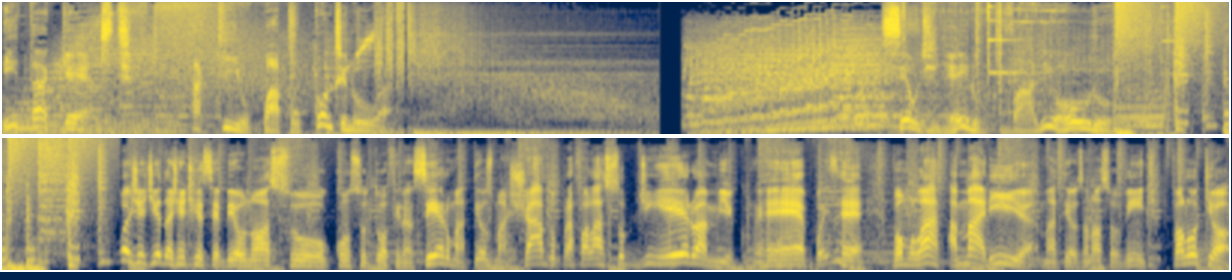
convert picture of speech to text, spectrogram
Itacast. Aqui o papo continua. Seu dinheiro vale ouro. Hoje é dia da gente receber o nosso consultor financeiro, Matheus Machado, para falar sobre dinheiro, amigo. É, pois é. Vamos lá? A Maria, Matheus, a nossa ouvinte, falou aqui, ó:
